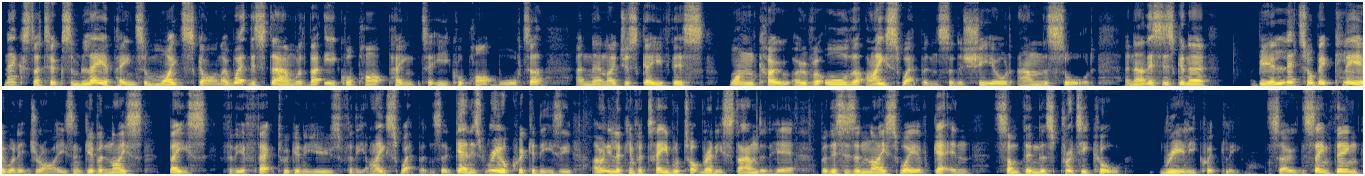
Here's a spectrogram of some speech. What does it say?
Next I took some layer paints and white scar and I wet this down with about equal part paint to equal part water and then I just gave this one coat over all the ice weapons, so the shield and the sword. And now this is going to be a little bit clear when it dries and give a nice base for the effect we're going to use for the ice weapons. Again, it's real quick and easy. I'm only looking for tabletop ready standard here, but this is a nice way of getting something that's pretty cool really quickly. So the same thing,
